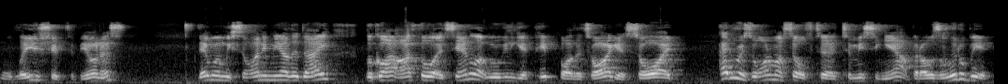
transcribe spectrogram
well, leadership, to be honest. Then when we signed him the other day, look, I, I thought it sounded like we were going to get pipped by the Tigers, so I hadn't resigned myself to, to missing out, but I was a little bit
